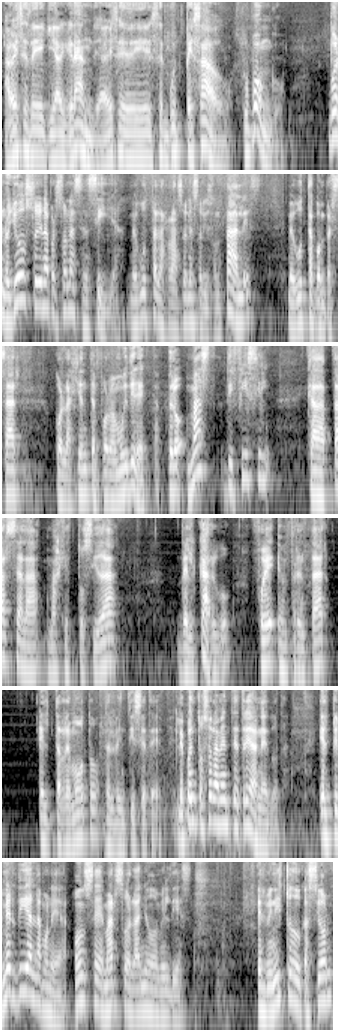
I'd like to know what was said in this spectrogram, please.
A veces debe quedar grande, a veces debe ser muy pesado, supongo. Bueno, yo soy una persona sencilla, me gustan las relaciones horizontales, me gusta conversar con la gente en forma muy directa, pero más difícil que adaptarse a la majestuosidad del cargo fue enfrentar el terremoto del 27F. Le cuento solamente tres anécdotas. El primer día en la moneda, 11 de marzo del año 2010, el ministro de Educación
